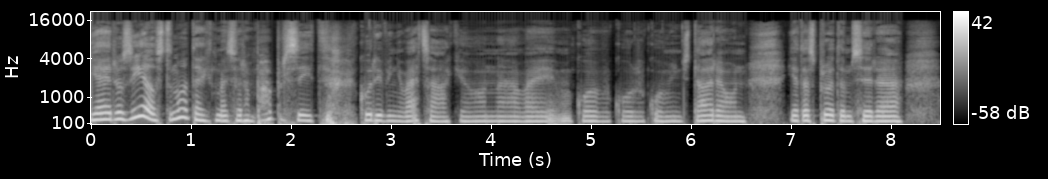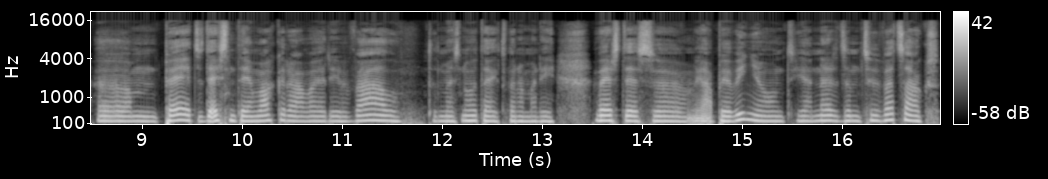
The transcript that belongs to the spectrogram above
ja ir uz ielas, tad noteikti mēs varam paprasīt, kuri viņa vecāki un uh, vai ko, ko, ko viņš dara. Un, ja tas, protams, ir um, pēc desmitiem vakarā vai arī vēlu, tad mēs noteikti varam arī vērsties jā, pie viņa. Un, ja neredzam vecākus,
